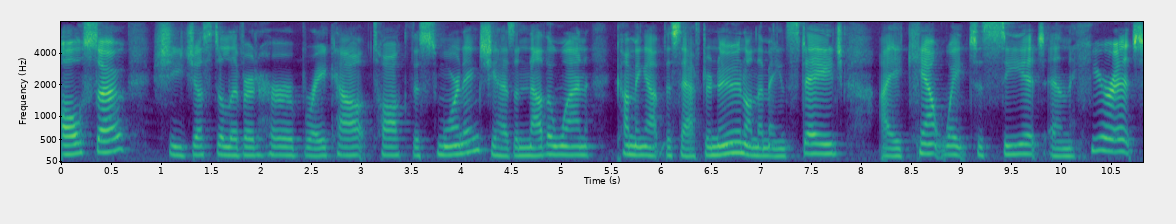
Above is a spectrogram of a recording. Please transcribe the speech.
Also, she just delivered her breakout talk this morning. She has another one coming up this afternoon on the main stage. I can't wait to see it and hear it.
